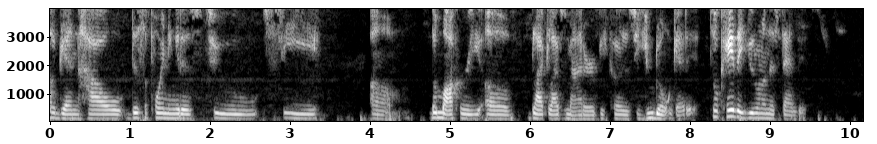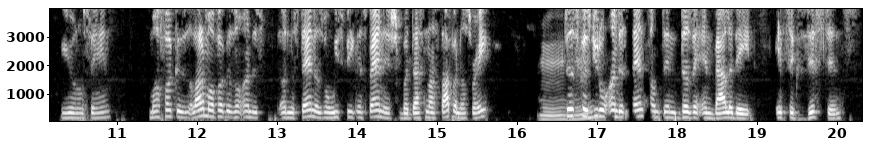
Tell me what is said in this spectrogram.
again how disappointing it is to see um the mockery of Black Lives Matter because you don't get it. It's okay that you don't understand it. You know what I'm saying? Motherfuckers, a lot of motherfuckers don't under, understand us when we speak in Spanish, but that's not stopping us, right? Just because you don't understand something doesn't invalidate its existence.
